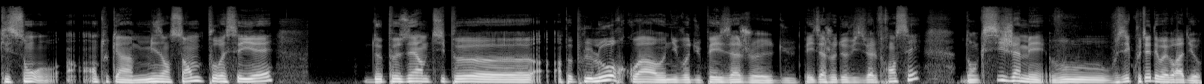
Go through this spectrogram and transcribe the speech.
qui sont en- en tout cas mises ensemble pour essayer de peser un petit peu euh, un peu plus lourd quoi au niveau du paysage du paysage audiovisuel français. Donc si jamais vous vous écoutez des web radios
